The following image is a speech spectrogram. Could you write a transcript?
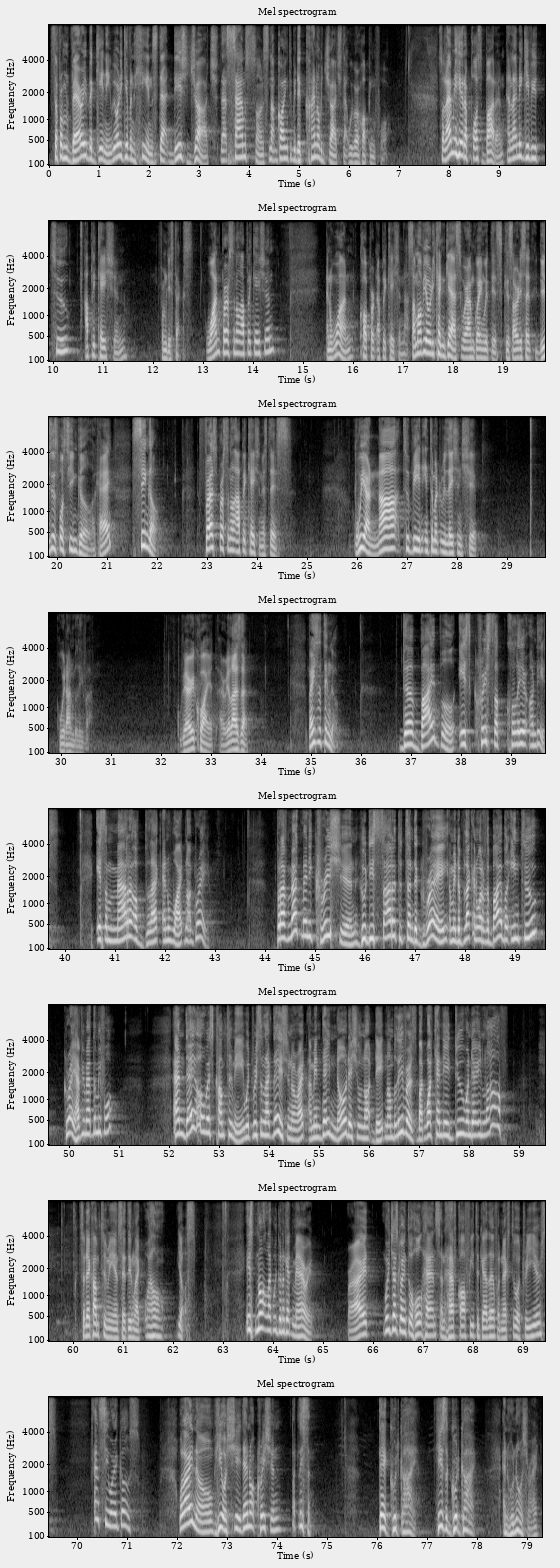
So, from the very beginning, we already given hints that this judge, that Samson, is not going to be the kind of judge that we were hoping for. So, let me hit a pause button and let me give you two application from this text one personal application and one corporate application. Now, some of you already can guess where I'm going with this because I already said this is for single, okay? Single. First personal application is this we are not to be in intimate relationship with unbeliever. Very quiet, I realize that. But here's the thing though the Bible is crystal clear on this. It's a matter of black and white, not gray. But I've met many Christians who decided to turn the gray, I mean, the black and white of the Bible, into gray. Have you met them before? And they always come to me with reason like this, you know, right? I mean, they know they should not date non-believers, but what can they do when they're in love? So they come to me and say things like, well, yes, it's not like we're going to get married, right? We're just going to hold hands and have coffee together for the next two or three years and see where it goes. Well, I know he or she, they're not Christian, but listen, they're a good guy. He's a good guy. And who knows, right?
